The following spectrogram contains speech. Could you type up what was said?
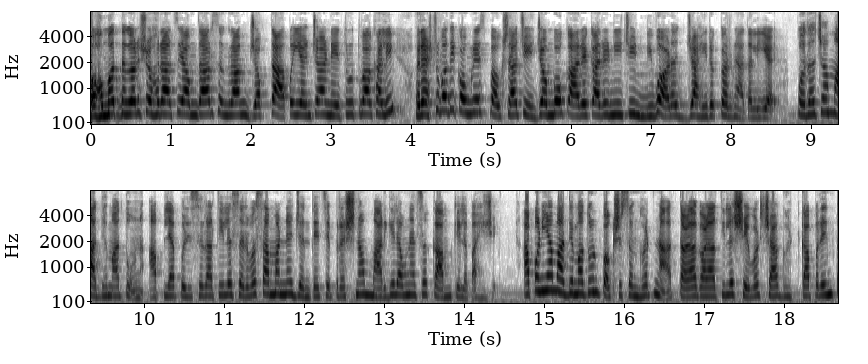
अहमदनगर शहराचे आमदार संग्राम जगताप यांच्या नेतृत्वाखाली राष्ट्रवादी काँग्रेस पक्षाची जम्बो कार्यकारिणीची निवड जाहीर करण्यात आली आहे. पदाच्या माध्यमातून आपल्या परिसरातील सर्वसामान्य जनतेचे प्रश्न मार्गी लावण्याचं काम केलं पाहिजे. आपण या माध्यमातून पक्ष संघटना तळागाळातील शेवटच्या घटकापर्यंत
